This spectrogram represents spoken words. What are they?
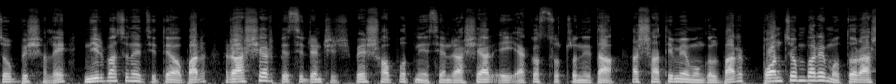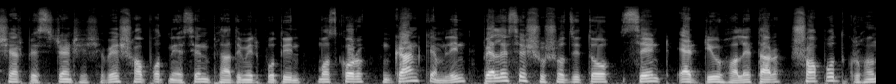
চব্বিশ সালে নির্বাচনে জিতে আবার রাশিয়ার প্রেসিডেন্ট হিসেবে শপথ নিয়েছেন রাশিয়ার এই একচ্ছত্র নেতা। আর সাতই মে মঙ্গলবার পঞ্চমবারের মতো রাশিয়ার প্রেসিডেন্ট হিসেবে শপথ নিয়েছেন ভ্লাদিমির পুতিন। মস্কোর গ্র্যান্ড ক্যামলিন প্যালেসে সুসজ্জিত সেন্ট অ্যাট ডিউ হলে তার শপথ গ্রহণ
